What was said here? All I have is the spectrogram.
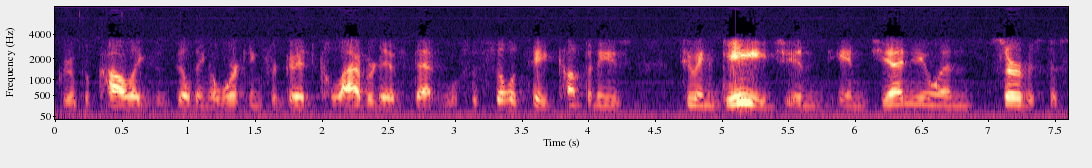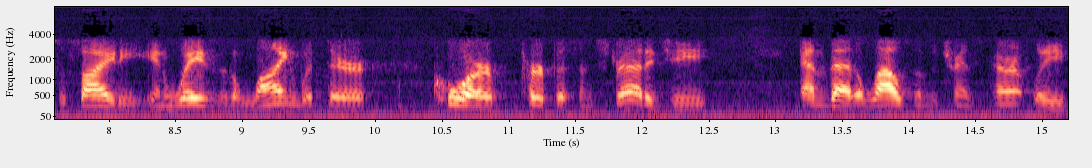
group of colleagues is building a Working for Good collaborative that will facilitate companies to engage in, in genuine service to society in ways that align with their core purpose and strategy and that allows them to transparently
